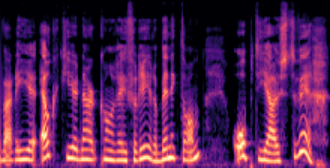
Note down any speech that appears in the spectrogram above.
waarin je elke keer naar kan refereren. Ben ik dan op de juiste weg?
